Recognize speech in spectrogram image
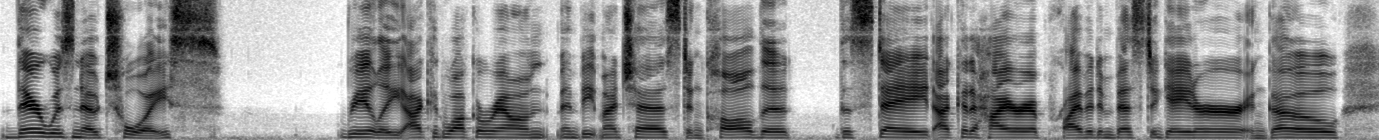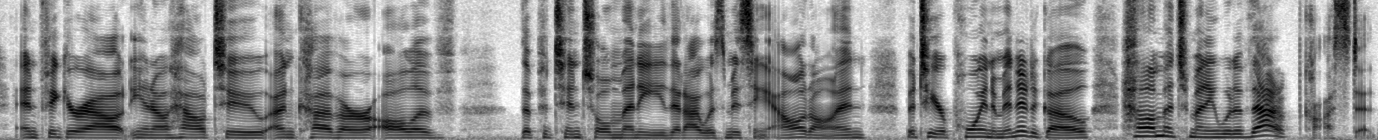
there was no choice. Really, I could walk around and beat my chest and call the the state. I could hire a private investigator and go and figure out, you know, how to uncover all of the potential money that I was missing out on. But to your point a minute ago, how much money would have that costed?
